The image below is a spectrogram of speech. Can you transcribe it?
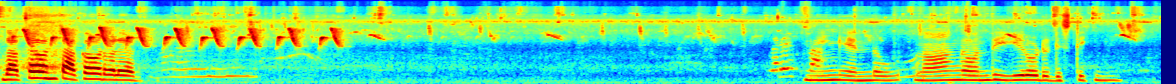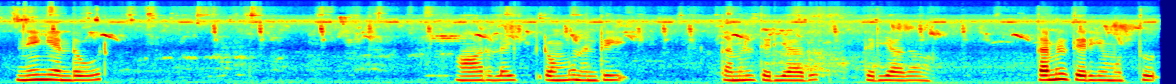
இந்த அக்கா வந்துட்டு அக்காவோட விளையாடு. நீங்கள் எந்த ஊர் நாங்கள் வந்து ஈரோடு டிஸ்ட்ரிக்ட்ங்க நீங்கள் எந்த ஊர்? ஆறு லைக் ரொம்ப நன்றி. தமிழ் தெரியாது. தெரியாதா? தமிழ் தெரியும் முத்து.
